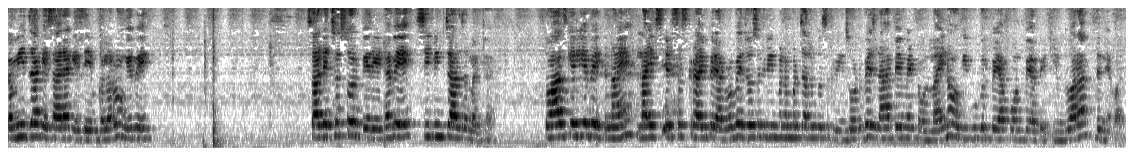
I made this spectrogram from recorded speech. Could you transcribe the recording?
कमीजा के सारा के सेम कलर होंगे वे साढ़े छह सौ रुपये रेट है वे शिपिंग चार्ज अलग है। तो आज के लिए वे इतना है। लाइक शेयर सब्सक्राइब करा करो वे जो स्क्रीन पर नंबर चालू तो स्क्रीन शॉट भेजना है। पेमेंट ऑनलाइन होगी गूगल पे या फ़ोन पे या पेटीएम द्वारा। धन्यवाद।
